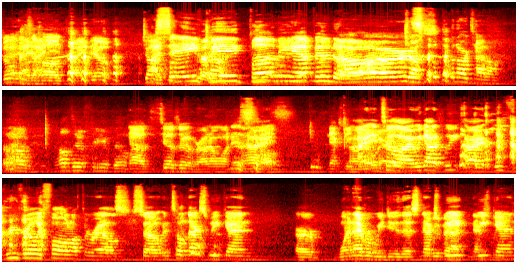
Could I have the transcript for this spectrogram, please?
Bill I, needs a I- I do. John, I put- Say John. big bunny at Menards. Menards. John, put the Menards hat on. Oh, I'll do it for you, Bill. No, the deal's over. I don't want it. All right. Next week. All I'll right, wear until all right, we got we all right, we've, we've really fallen off the rails. So until next weekend, or whenever we do this We'll next week, next weekend,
